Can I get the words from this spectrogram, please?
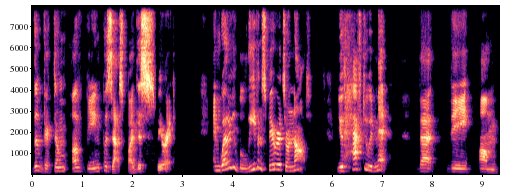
the victim of being possessed by this spirit. And whether you believe in spirits or not, you have to admit that the um,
